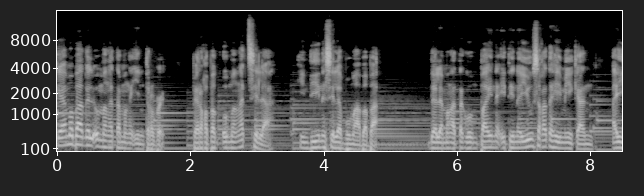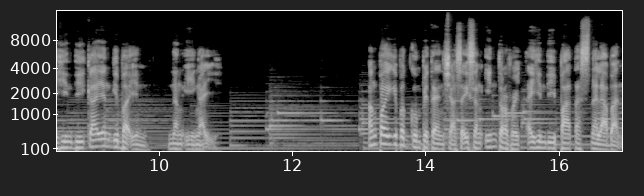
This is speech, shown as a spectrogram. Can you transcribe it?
Kaya mabagal umangat ang mga introvert, pero kapag umangat sila, hindi na sila bumababa. Dahil ang mga tagumpay na itinayo sa katahimikan ay hindi kayang gibain ng ingay. Ang pakikipagkumpetensya sa isang introvert ay hindi patas na laban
